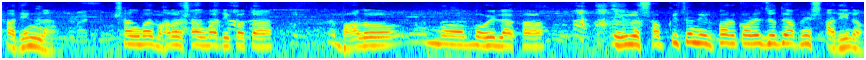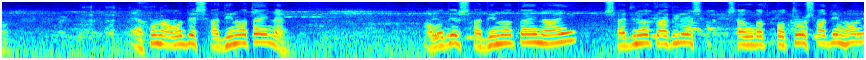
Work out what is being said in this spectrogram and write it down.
স্বাধীন না। সাংবাদ, ভালো সাংবাদিকতা, ভালো বই লেখা, এগুলো সব কিছু নির্ভর করে যদি আপনি স্বাধীন হন। এখন আমাদের স্বাধীনতাই নাই। আমাদের স্বাধীনতাই নাই। স্বাধীনতা থাকলে সংবাদপত্র স্বাধীন হয়,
